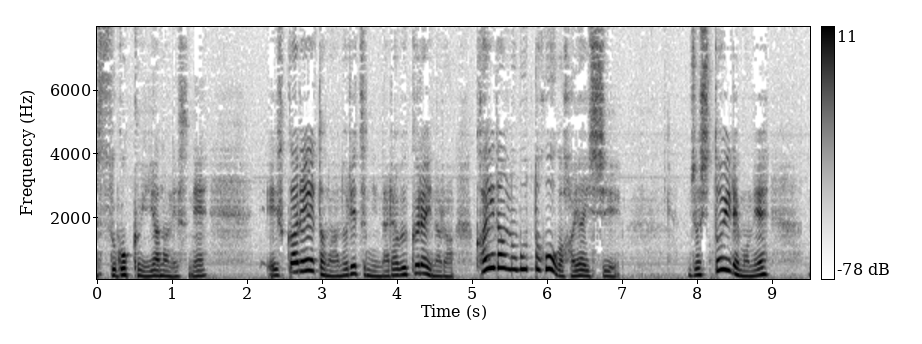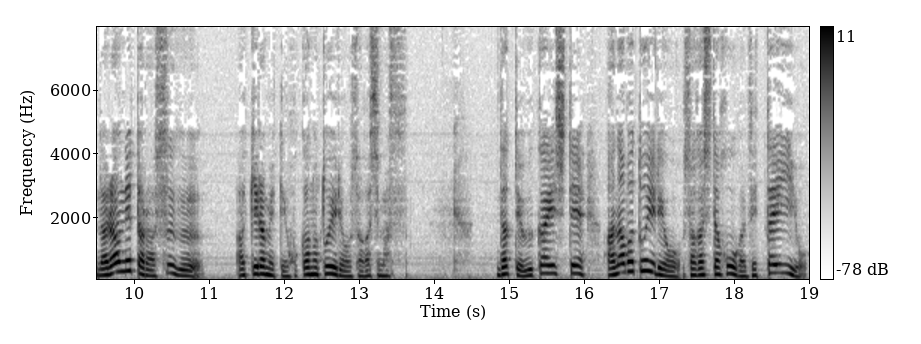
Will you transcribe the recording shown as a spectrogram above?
すごく嫌なんですね。エスカレーターのあの列に並ぶくらいなら階段登った方が早いし女子トイレもね並んでたらすぐ諦めて他のトイレを探します。だって迂回して穴場トイレを探した方が絶対いいよ。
